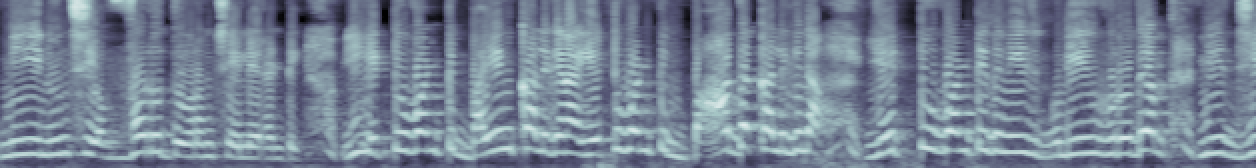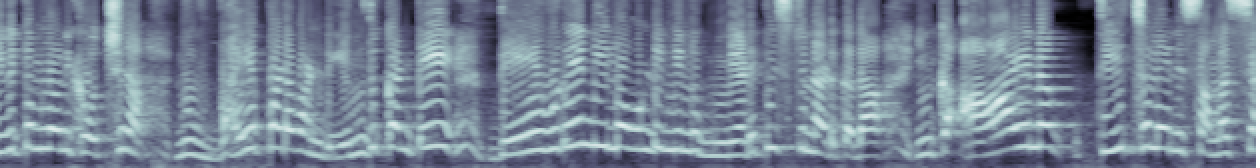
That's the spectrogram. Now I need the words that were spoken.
నీ నుంచి ఎవ్వరూ దూరం చేయలేరండి. ఎటువంటి భయం కలిగిన ఎటువంటి బాధ కలిగిన ఎటువంటిది నీ నీ హృదయం నీ జీవితంలోనికి వచ్చినా నువ్వు భయపడవండి. ఎందుకంటే దేవుడే నీలో ఉండి నిన్ను నడిపిస్తున్నాడు కదా. ఇంకా ఆయన తీర్చలేని సమస్య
